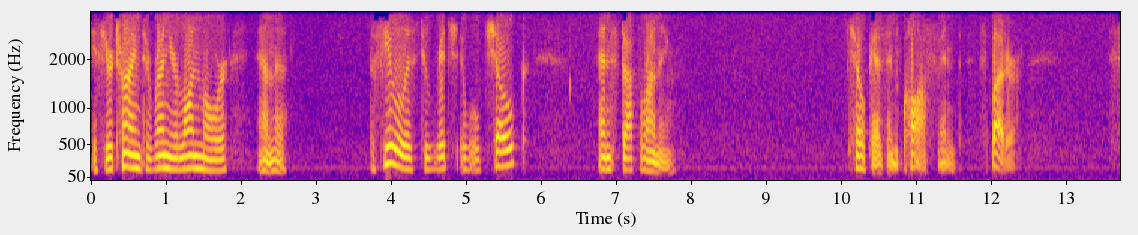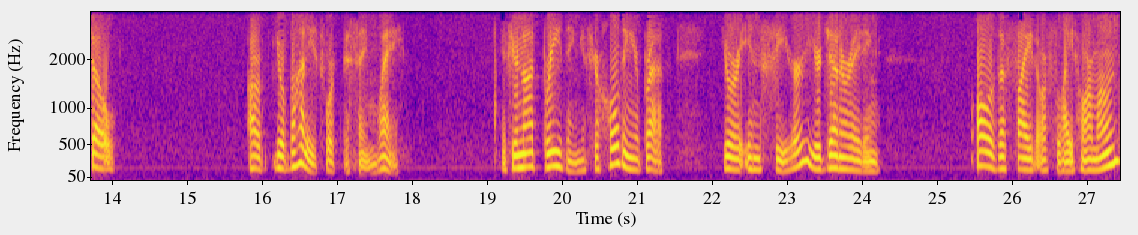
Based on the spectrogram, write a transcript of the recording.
If you're trying to run your lawnmower and the the fuel is too rich, it will choke and stop running. Choke as in cough and sputter. So our, your bodies work the same way. If you're not breathing, if you're holding your breath, you're in fear, you're generating all of the fight or flight hormones,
